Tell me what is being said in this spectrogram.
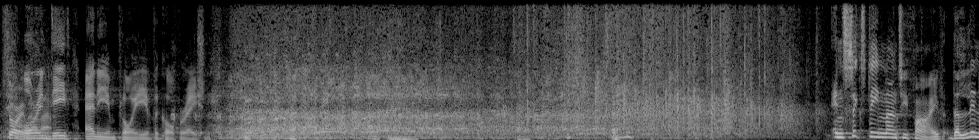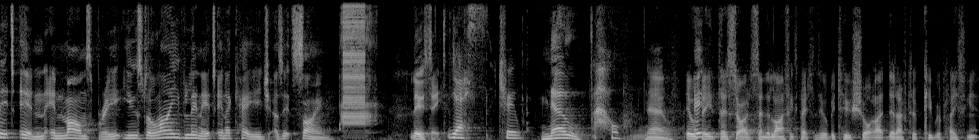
sorry about or that. indeed any employee of the corporation. In 1695, the Linnet Inn in Malmesbury used a live linnet in a cage as its sign. Lucy. Yes, true. No. Oh, No. It would It- be. the- Sorry, I was saying the life expectancy would be too short. Like, they'd have to keep replacing it.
